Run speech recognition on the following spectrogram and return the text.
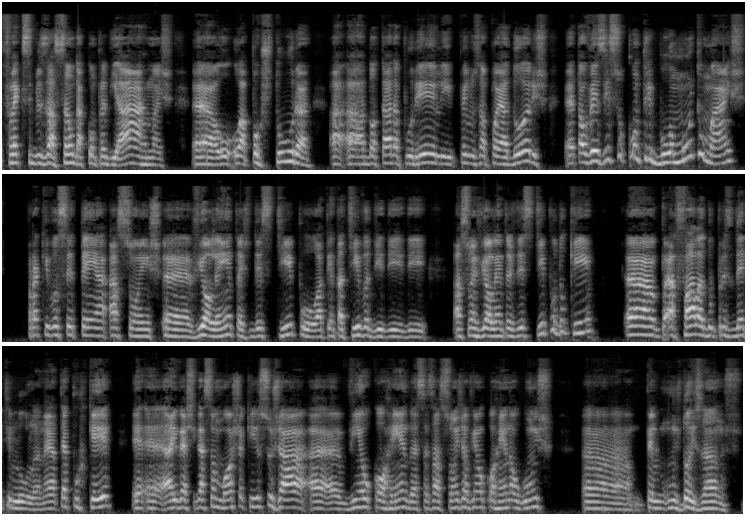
flexibilização da compra de armas, é, a postura a, a, adotada por ele, pelos apoiadores, é, talvez isso contribua muito mais para que você tenha ações é, violentas desse tipo, a tentativa de, de, de, ações violentas desse tipo, do que é, a fala do presidente Lula, né? Até porque é, é, a investigação mostra que isso já vinha ocorrendo, essas ações já vinham ocorrendo alguns, uh, uns dois anos.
